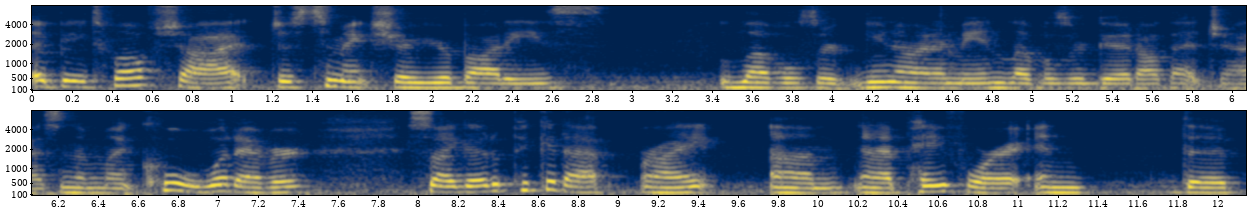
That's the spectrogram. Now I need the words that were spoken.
a B12 shot just to make sure your body's levels are, you know what I mean? Levels are good, all that jazz. And I'm like, cool, whatever. So I go to pick it up, right? Um, and I pay for it. And the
